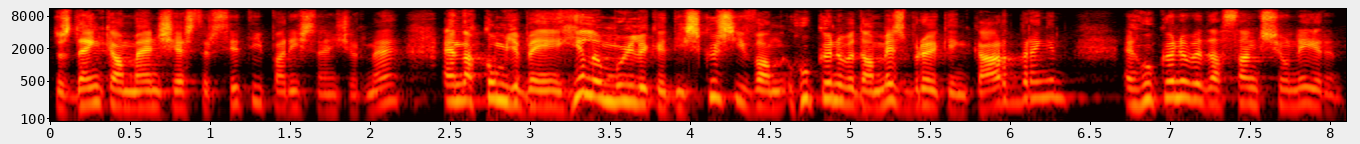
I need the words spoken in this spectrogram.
Dus denk aan Manchester City, Paris Saint-Germain. En dan kom je bij een hele moeilijke discussie van hoe kunnen we dat misbruik in kaart brengen en hoe kunnen we dat sanctioneren.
